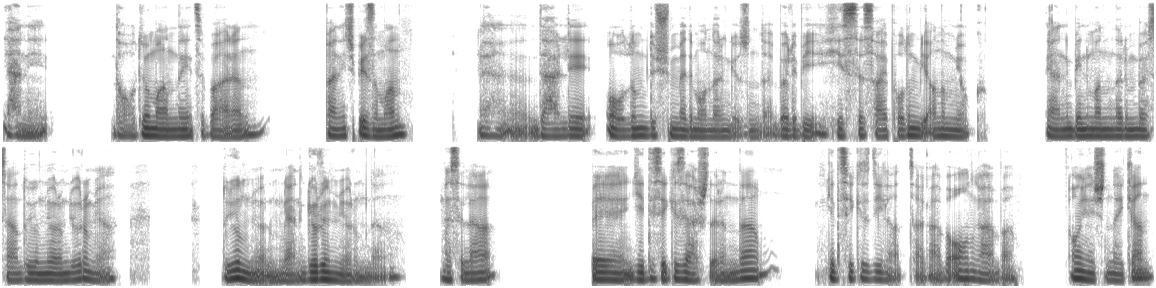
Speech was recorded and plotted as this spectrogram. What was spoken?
yani doğduğum andan itibaren ben hiçbir zaman e, değerli olduğumu düşünmedim onların gözünde. Böyle bir hisse sahip olduğum bir anım yok. Yani benim anılarım mesela duyulmuyorum diyorum ya. Duyulmuyorum yani görülmüyorum da. Mesela 7-8 yaşlarında 7-8 değil hatta galiba 10 galiba. 10 yaşındayken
